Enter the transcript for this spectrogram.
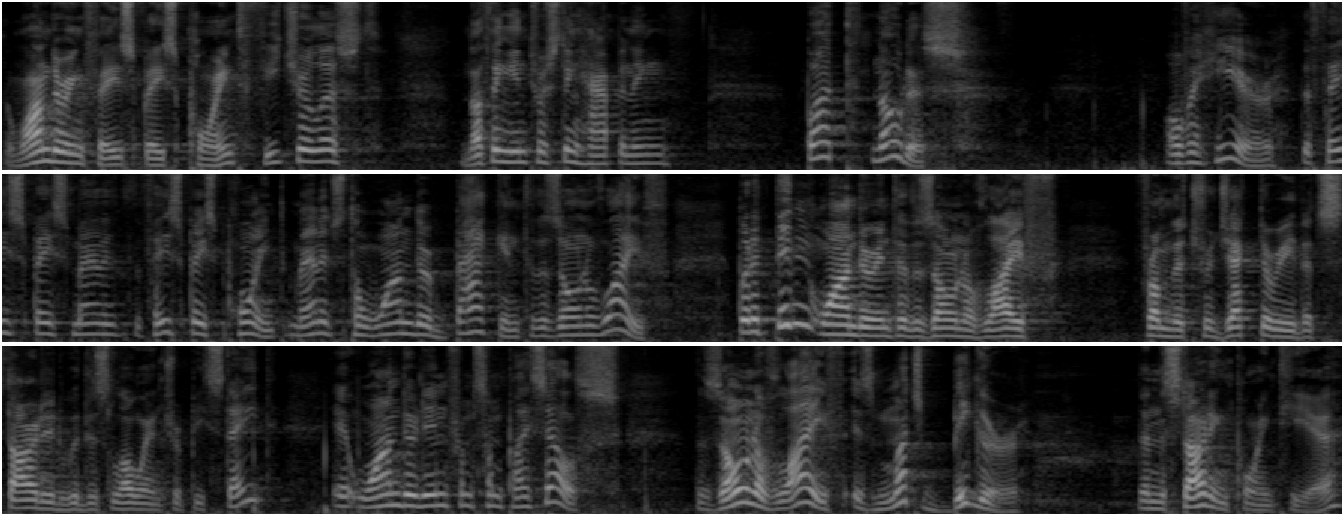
The wandering phase space point, featureless, nothing interesting happening. But notice, over here, the phase space, managed, the phase space point managed to wander back into the zone of life. But it didn't wander into the zone of life from the trajectory that started with this low entropy state. It wandered in from someplace else. The zone of life is much bigger than the starting point here.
